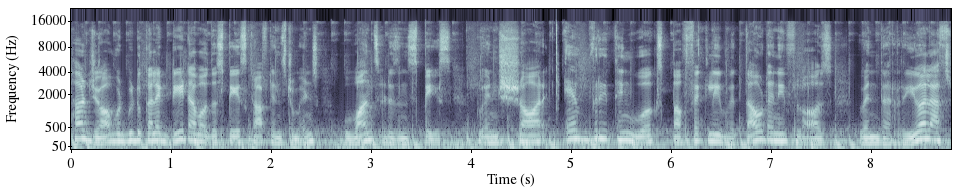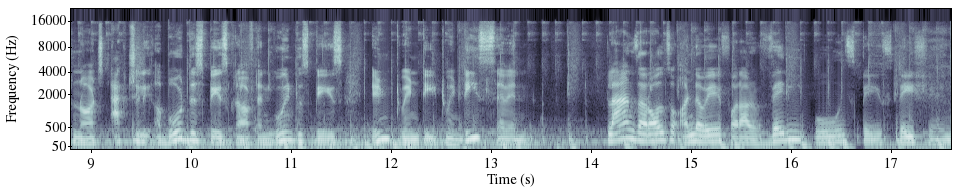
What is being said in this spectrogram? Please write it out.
Her job would be to collect data about the spacecraft instruments once it is in space to ensure everything works perfectly without any flaws when the real astronauts actually aboard the spacecraft and go into space in 2027. Plans are also underway for our very own space station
